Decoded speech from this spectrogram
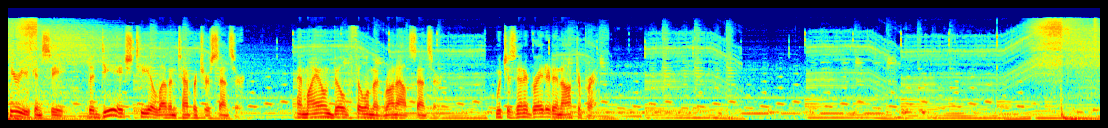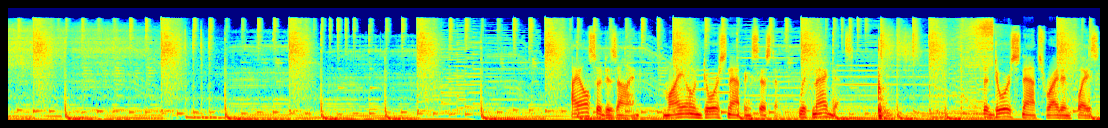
Here you can see, the DHT11 temperature sensor, and my own build filament runout sensor, which is integrated in Octoprint. I also designed my own door snapping system with magnets. The door snaps right in place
